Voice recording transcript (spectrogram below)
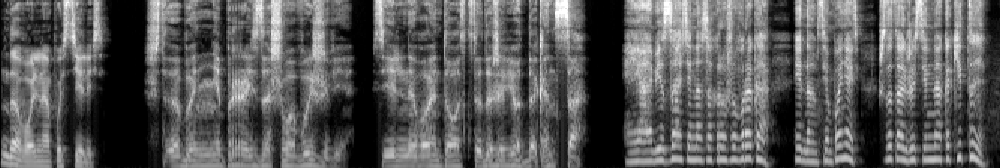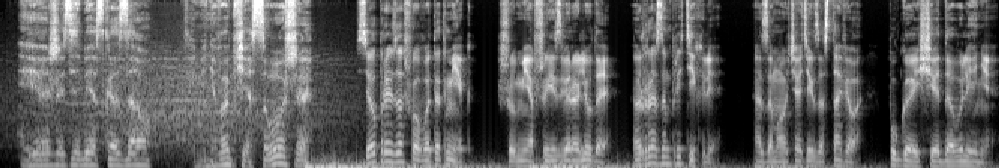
довольно опустились. «Что бы ни произошло, выживи. Сильный воин тот, кто доживет до конца». «Я обязательно закрошу врага и дам всем понять, что так же сильна, как и ты!» «Я же тебе сказал, ты меня вообще слушаешь?» Все произошло в этот миг. Шумевшие зверолюды разом притихли, а замолчать их заставило пугающее давление,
